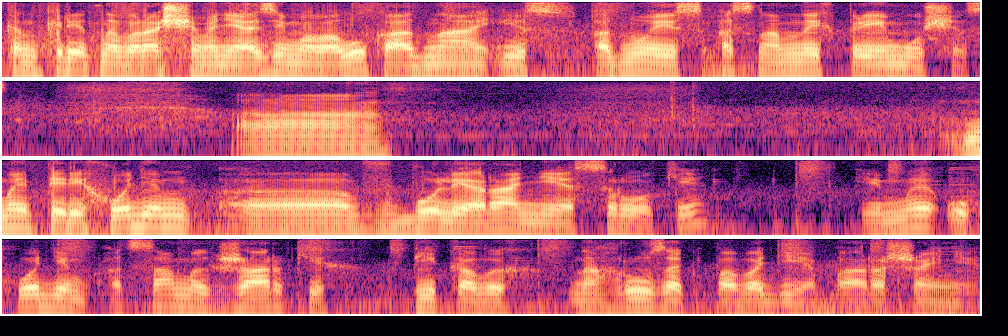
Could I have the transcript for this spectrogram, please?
конкретно выращивания озимого лука одна из, одно из основных преимуществ. Э, Мы переходим в более ранние сроки, и мы уходим от самых жарких пиковых нагрузок по воде, по орошению.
